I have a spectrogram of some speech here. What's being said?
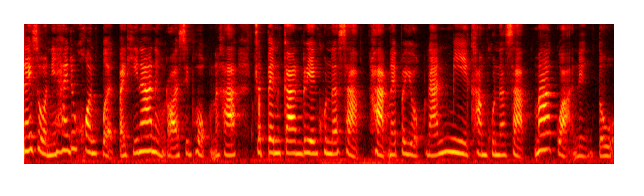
ในส่วนนี้ให้ทุกคนเปิดไปที่หน้า 116 นะคะจะะเป็นการเรียงคุณศัพท์ หากในประโยคนั้นมีคำคุณศัพท์มากกว่า 1 ตัว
